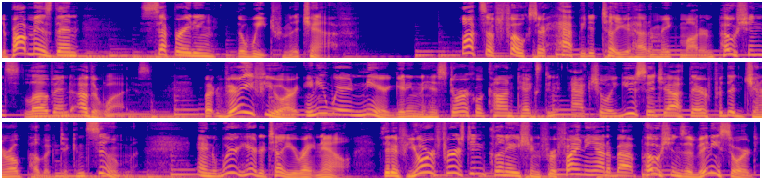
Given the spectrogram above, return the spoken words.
The problem is, then, separating the wheat from the chaff. Lots of folks are happy to tell you how to make modern potions, love and otherwise but very few are anywhere near getting the historical context and actual usage out there for the general public to consume. And we're here to tell you right now that if your first inclination for finding out about potions of any sort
